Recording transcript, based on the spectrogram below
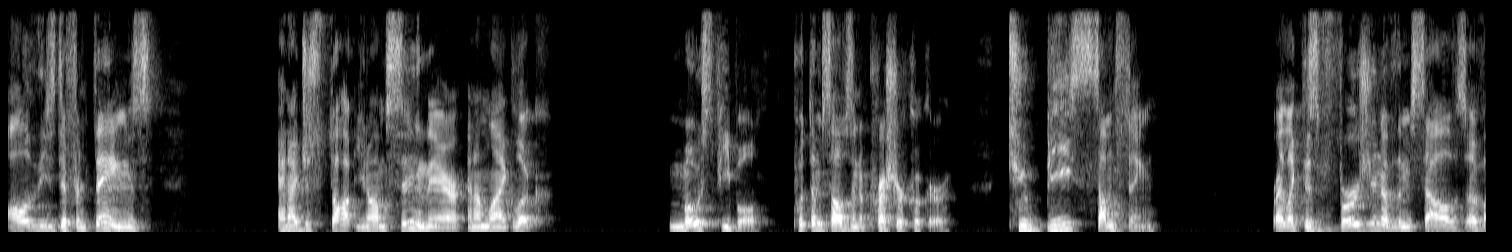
all of these different things. And I just thought, you know, I'm sitting there and I'm like, look, most people put themselves in a pressure cooker to be something, right? Like this version of themselves of,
